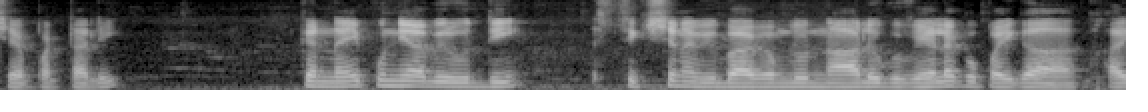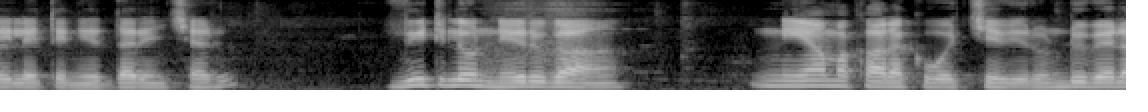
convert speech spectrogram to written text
చేపట్టాలి ఇక నైపుణ్యాభివృద్ధి శిక్షణ విభాగంలో నాలుగు వేలకు పైగా ఖాళీలు అయితే నిర్ధారించారు. వీటిలో నేరుగా నియామకాలకు వచ్చేవి రెండు వేల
